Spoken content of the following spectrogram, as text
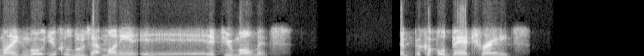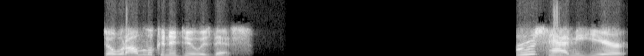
Money can go. You could lose that money in, in a few moments. A couple of bad trades. So what I'm looking to do is this. Bruce had me here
